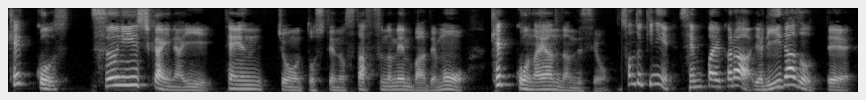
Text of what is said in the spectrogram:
結構数人しかいない店長としてのスタッフのメンバーでも、結構悩んだんですよ。その時に先輩から、いや、リーダー像って、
